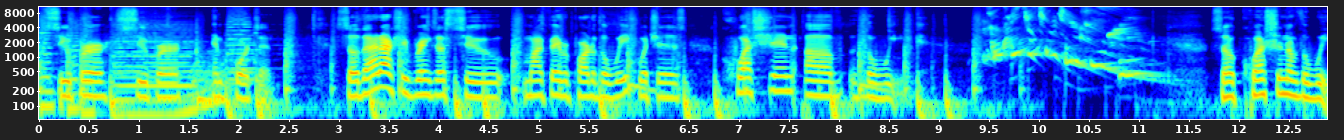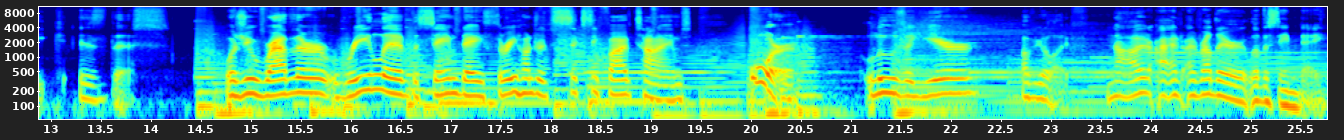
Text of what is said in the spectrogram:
super super important. So that actually brings us to my favorite part of the week which is question of the week. So question of the week is this. Would you rather relive the same day 365 times or lose a year of your life No, I'd, I'd, I'd rather live the same day.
